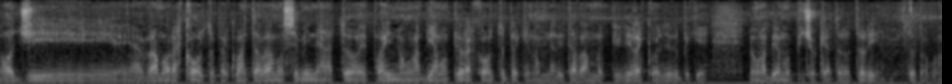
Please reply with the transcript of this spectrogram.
oggi avevamo raccolto per quanto avevamo seminato e poi non abbiamo più raccolto perché non meritavamo più di raccogliere perché non abbiamo più giocato da Torino tutto qua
